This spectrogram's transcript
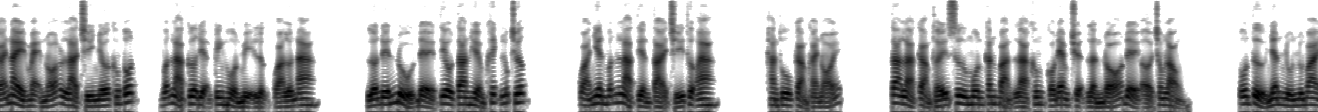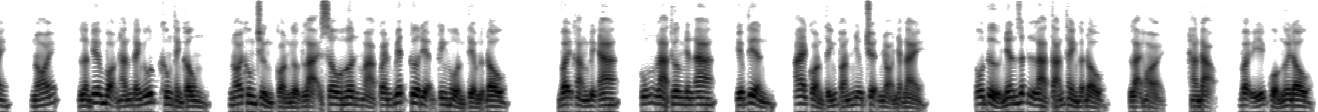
Cái này mẹ nó là trí nhớ không tốt, vẫn là cơ điện kinh hồn mị lực quá lớn a. Lớn đến đủ để tiêu tan hiểm khích lúc trước. Quả nhiên vẫn là tiền tài trí thượng a. Hàn thu cảm khái nói, ta là cảm thấy sư môn căn bản là không có đem chuyện lần đó để ở trong lòng. Ôn tử nhân nhún nhún vai, nói, lần kia bọn hắn đánh út không thành công nói không chừng còn ngược lại sâu hơn mà quen biết cơ điện kinh hồn tiềm lực đâu. Vậy khẳng định a, cũng là thương nhân a, kiếm tiền, ai còn tính toán những chuyện nhỏ nhặt này? Ôn tử nhân rất là tán thành gật đầu, lại hỏi, hàn đạo, vậy ý của ngươi đâu?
